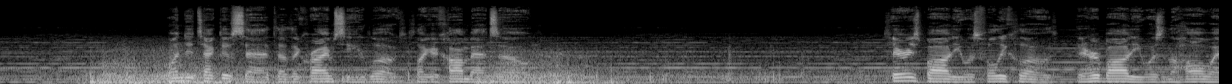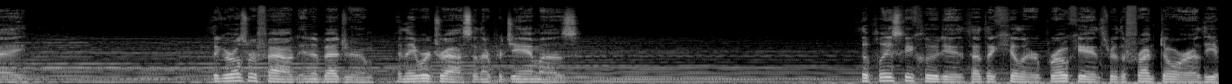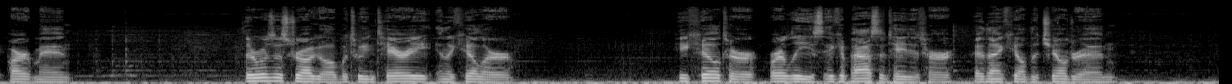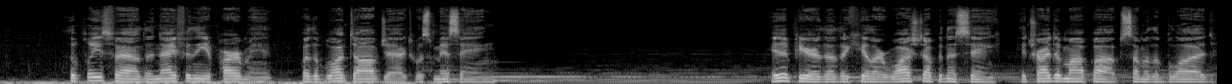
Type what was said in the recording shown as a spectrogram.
One detective said that the crime scene looked like a combat zone. Terry's body was fully clothed, and her body was in the hallway. The girls were found in a bedroom, and they were dressed in their pajamas. The police concluded that the killer broke in through the front door of the apartment. There was a struggle between Terry and the killer. He killed her, or at least incapacitated her, and then killed the children. The police found the knife in the apartment, but the blunt object was missing. It appeared that the killer washed up in the sink and tried to mop up some of the blood.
